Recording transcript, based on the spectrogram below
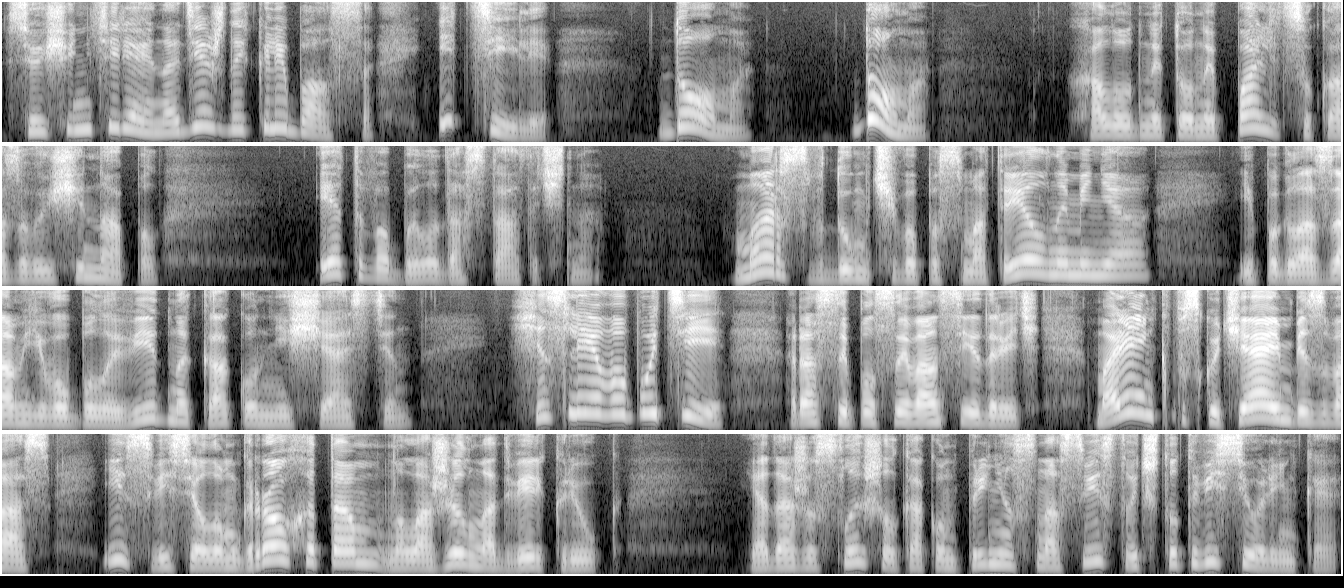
все еще не теряя надежды, и колебался. Идти ли? Дома. Дома. Холодный тон и палец, указывающий на пол. Этого было достаточно. Марс вдумчиво посмотрел на меня и по глазам его было видно, как он несчастен. «Счастливого пути!» — рассыпался Иван Сидорович. «Маленько поскучаем без вас!» И с веселым грохотом наложил на дверь крюк. Я даже слышал, как он принялся насвистывать что-то веселенькое.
